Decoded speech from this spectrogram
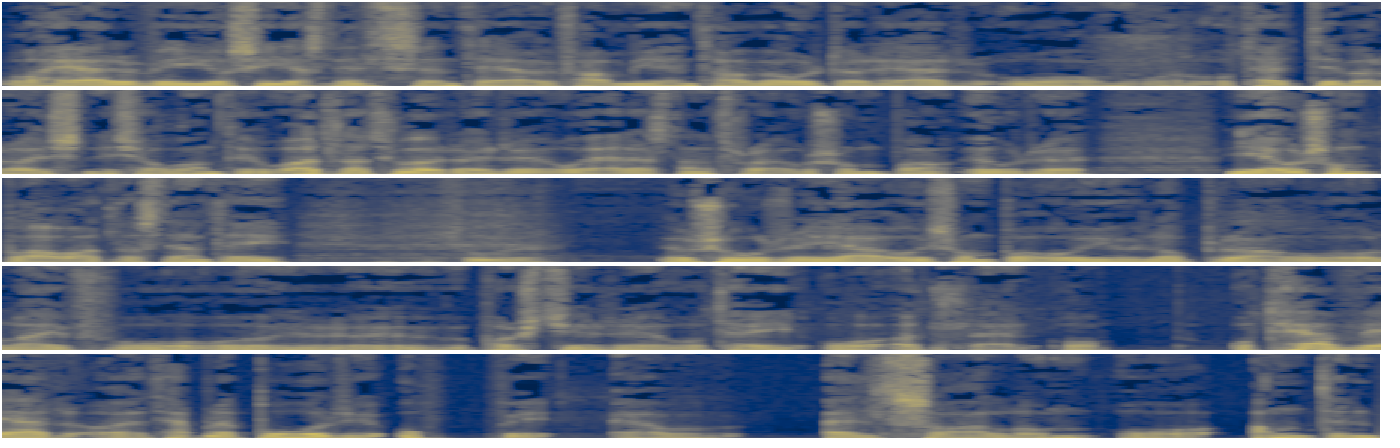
Og her vi Josias Nilsen til i familien, tar vi der her, og, og, og tette var øsne i sjåvan til, og alle tørere, og ærestan fra Ørsumpa, i Ørsumpa, og alle stedan til, Sjore. Og så er ja, og Sumpa og Lopra og Leif og Porsche og Tei og alt der. Og, og det, var, det ble båret oppi av Elsalon, og anden,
